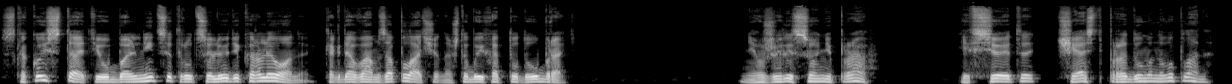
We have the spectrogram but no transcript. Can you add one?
с какой стати у больницы трутся люди Корлеоне, когда вам заплачено, чтобы их оттуда убрать? Неужели Сони прав? И все это часть продуманного плана?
